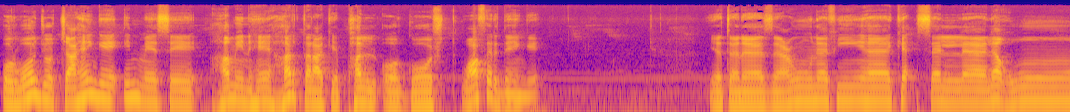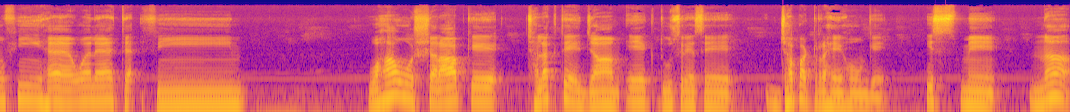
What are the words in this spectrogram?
اور وہ جو چاہیں گے، ان میں سے ہم انہیں ہر طرح کے پھل اور گوشت وافر دیں گے۔ يتنازعون فيها كأسا لا لغو فيها ولا تأثيم۔ وہاں وہ شراب کے چھلکتے جام ایک دوسرے سے جھپٹ رہے ہوں گے۔ اس میں نہ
